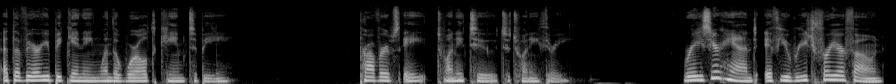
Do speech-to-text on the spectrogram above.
at the very beginning when the world came to be. Proverbs 8:22 to 23. Raise your hand if you reach for your phone,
